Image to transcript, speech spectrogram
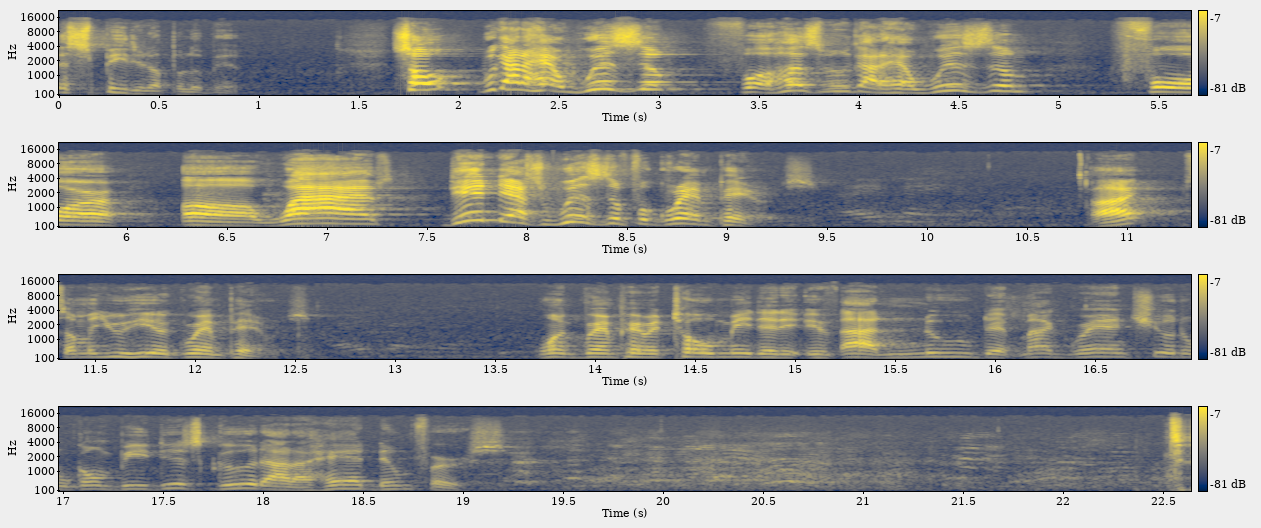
let's speed it up a little bit. So we gotta have wisdom for husbands. We gotta have wisdom for uh, wives. Then there's wisdom for grandparents. All right, some of you here are grandparents. One grandparent told me that if I knew that my grandchildren were gonna be this good, I'd have had them first.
